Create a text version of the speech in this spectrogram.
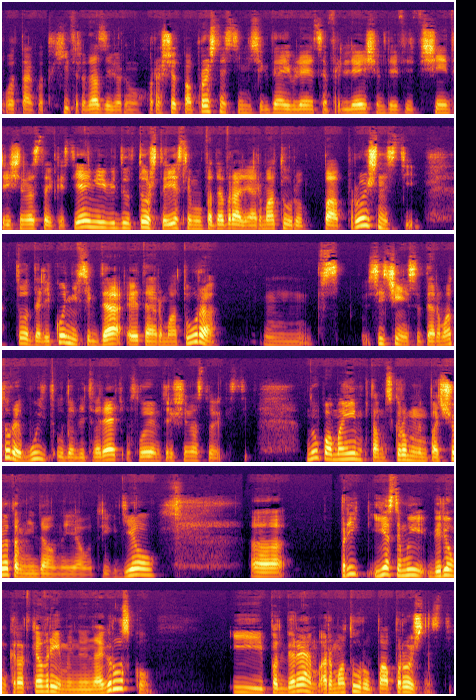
Вот так вот хитро, да, завернул. Расчет по прочности не всегда является определяющим для обеспечения трещиностойкости. Я имею в виду то, что если мы подобрали арматуру по прочности, то далеко не всегда эта арматура, сечение с этой арматурой будет удовлетворять условиям трещиностойкости. Ну, по моим там скромным подсчетам, недавно я вот их делал, э, при, если мы берем кратковременную нагрузку и подбираем арматуру по прочности,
